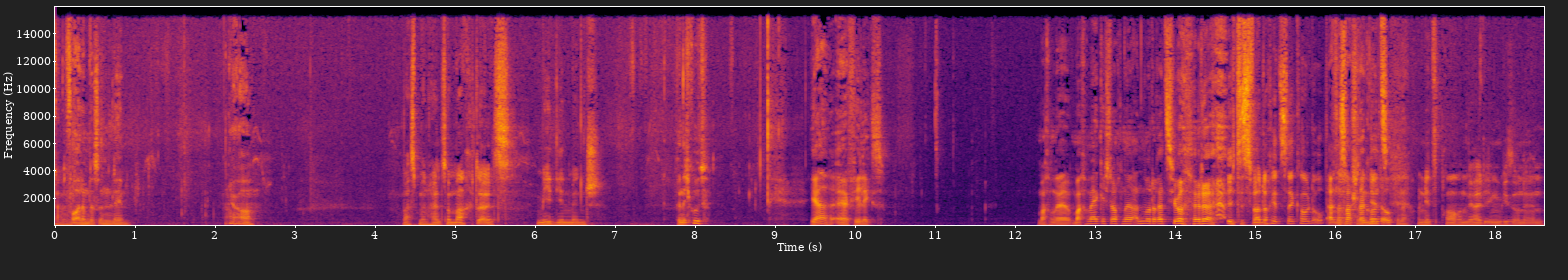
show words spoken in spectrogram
Ähm, Vor allem das Innenleben. Ja. Was man halt so macht als Medienmensch. Finde ich gut. Ja, äh, Felix. Machen wir, machen wir eigentlich noch eine Anmoderation, oder? Ich, das war doch jetzt der Cold Opener. Ach, das war schon der Und Cold jetzt, Opener. Und jetzt brauchen wir halt irgendwie so einen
